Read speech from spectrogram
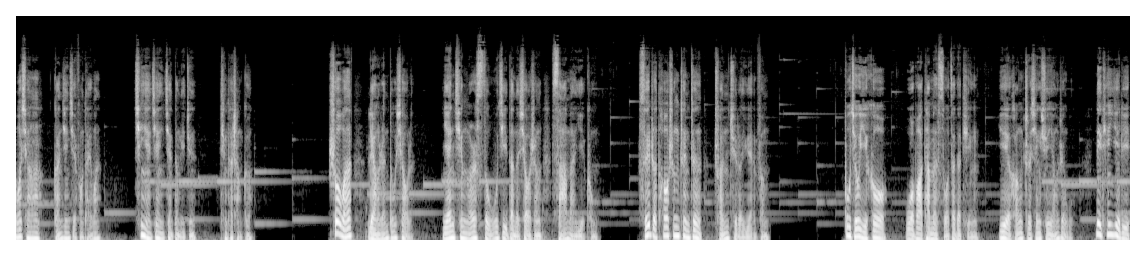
我想赶紧解放台湾，亲眼见一见邓丽君，听她唱歌。”说完，两人都笑了，年轻而肆无忌惮的笑声洒满夜空，随着涛声阵阵传去了远方。不久以后，我爸他们所在的艇夜航执行巡洋任务，那天夜里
